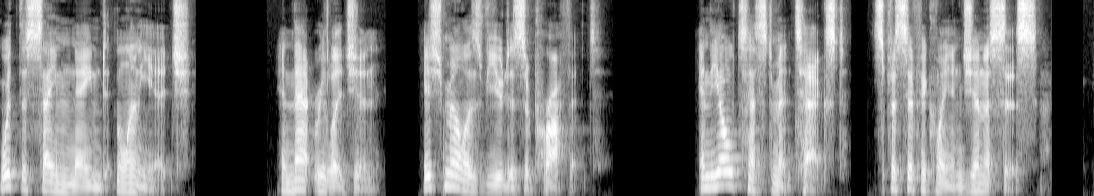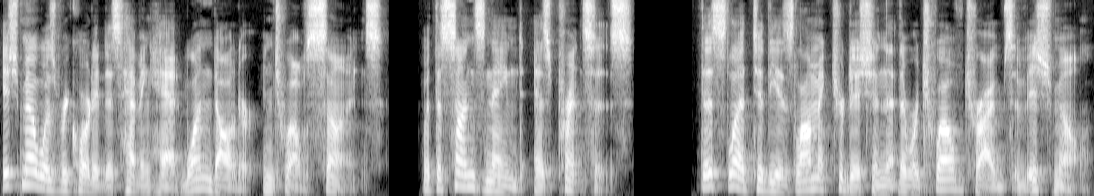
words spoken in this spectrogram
with the same named lineage. In that religion, Ishmael is viewed as a prophet. In the Old Testament text, specifically in Genesis, Ishmael was recorded as having had one daughter and twelve sons, with the sons named as princes. This led to the Islamic tradition that there were twelve tribes of Ishmael,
